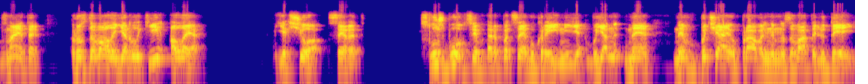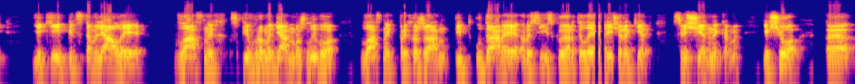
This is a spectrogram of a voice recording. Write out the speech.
знаєте, роздавали ярлики, але якщо серед службовців РПЦ в Україні, я, бо я не, не вбачаю правильним називати людей, які підставляли власних співгромадян, можливо, власних прихожан під удари російської артилерії чи ракет священниками. Якщо е,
